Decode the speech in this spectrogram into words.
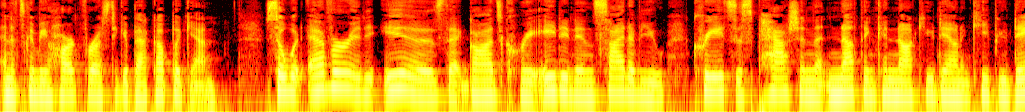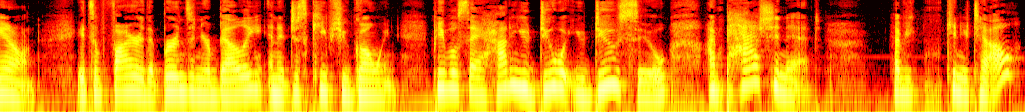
and it's going to be hard for us to get back up again. So whatever it is that God's created inside of you creates this passion that nothing can knock you down and keep you down. It's a fire that burns in your belly and it just keeps you going. People say, "How do you do what you do, Sue?" I'm passionate. Have you can you tell?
